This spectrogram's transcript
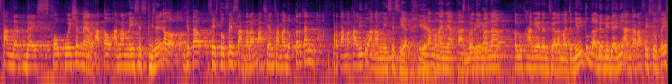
standardized questionnaire atau anamnesis. Biasanya kalau kita face to face antara hmm. pasien sama dokter kan pertama kali itu anamnesis ya. Yeah. Kita menanyakan Story bagaimana keluhannya dan segala macam. Jadi itu nggak ada bedanya antara face to face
